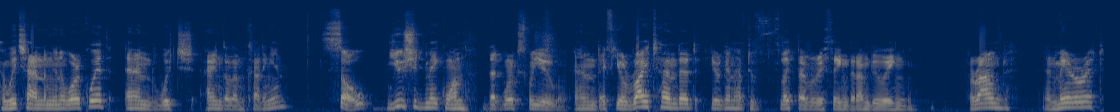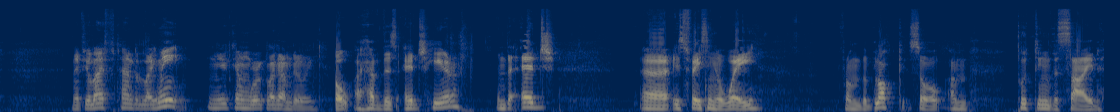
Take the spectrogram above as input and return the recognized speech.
which hand I'm going to work with and which angle I'm cutting in. So you should make one that works for you. And if you're right-handed, you're going to have to flip everything that I'm doing around and mirror it. And if you're left-handed like me, you can work like I'm doing. So I have this edge here, and the edge uh, is facing away from the block, so I'm putting the side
